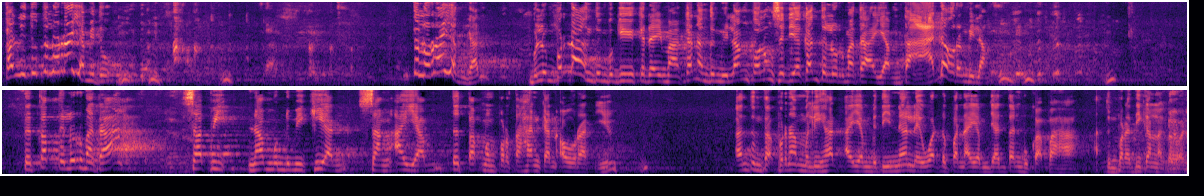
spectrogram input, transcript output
Kan itu telur ayam itu. Telur ayam kan? Belum pernah antum pergi kedai makan, antum bilang tolong sediakan telur mata ayam. Tak ada orang bilang. Tetap telur mata sapi. Namun demikian, sang ayam tetap mempertahankan auratnya. Antum tak pernah melihat ayam betina lewat depan ayam jantan buka paha. Antum perhatikanlah kawan.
